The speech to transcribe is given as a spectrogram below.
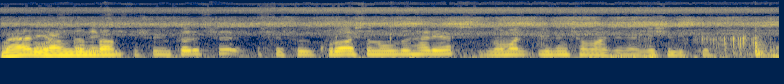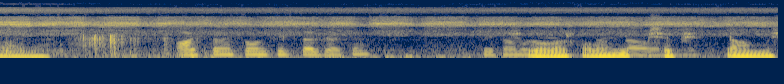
Meğer Ağaçların yangından hepsi şu yukarısı işte şu kuru ağaçların olduğu her yer normal bildiğin çam ağacı yani yeşillikti. Ağaçların çoğunu kestiler zaten. Şey kalmadı. buralar falan gitmiş var. hep yanmış.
